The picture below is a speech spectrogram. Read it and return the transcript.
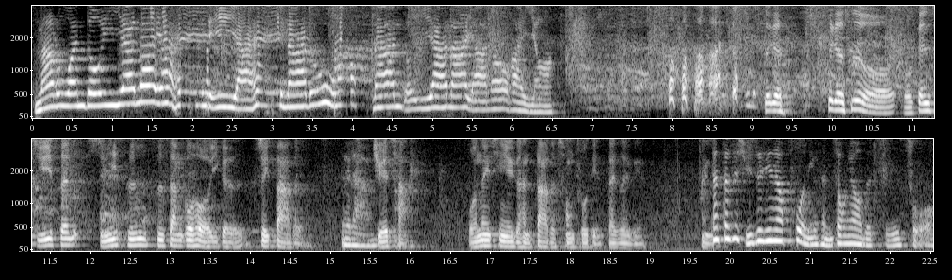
那鲁湾都咿呀那呀嘿咿呀嘿，那鲁好，南都咿呀那呀那嗨呀。这个，这个是我我跟许医生、许医师之商过后一个最大的对啦觉察，我内心有一个很大的冲突点在这边。但但是许医师今天要破你很重要的执着，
